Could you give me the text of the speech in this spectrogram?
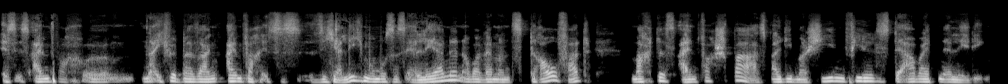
es ist einfach, ähm, na, ich würde mal sagen, einfach ist es sicherlich, man muss es erlernen, aber wenn man es drauf hat, macht es einfach Spaß, weil die Maschinen vieles der Arbeiten erledigen.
